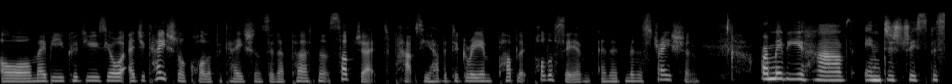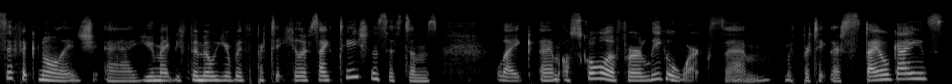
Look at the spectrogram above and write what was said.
or maybe you could use your educational qualifications in a pertinent subject. Perhaps you have a degree in public policy and administration. Or maybe you have industry specific knowledge. Uh, you might be familiar with particular citation systems like um, OSCOLA for legal works um, with particular style guides,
